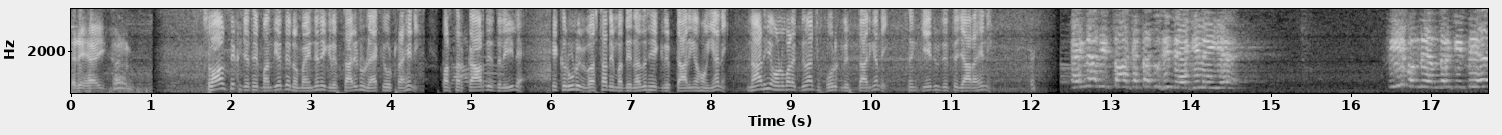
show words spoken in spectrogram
ਰਿਹਾਈ ਕਰਨ। ਸਵਾਲ ਸਿੱਖ ਜਥੇਬੰਦੀਆਂ ਦੇ ਨੁਮਾਇੰਦਿਆਂ ਦੀ ਗ੍ਰਿਫਤਾਰੀ ਨੂੰ ਲੈ ਕੇ ਉੱਠ ਰਹੇ ਨੇ ਪਰ ਸਰਕਾਰ ਦੀ ਦਲੀਲ ਹੈ ਕਿ ਕਾਨੂੰਨ ਵਿਵਸਥਾ ਦੇ ਮੱਦੇਨਜ਼ਰ ਇਹ ਗ੍ਰਿਫਤਾਰੀਆਂ ਹੋਈਆਂ ਨੇ। ਨਾਲ ਹੀ ਆਉਣ ਵਾਲੇ ਦਿਨਾਂ 'ਚ ਹੋਰ ਗ੍ਰਿਫਤਾਰੀਆਂ ਦੇ ਸੰਕੇਤ ਵੀ ਦਿੱਤੇ ਜਾ ਰਹੇ ਨੇ। ਇਹਨਾਂ ਦੀ ਤਾਕਤ ਤਾਂ ਤੁਸੀਂ ਦੇਖ ਹੀ ਲਈ ਹੈ। 30 ਬੰਦੇ ਅੰਦਰ ਕੀਤੇ ਐ?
